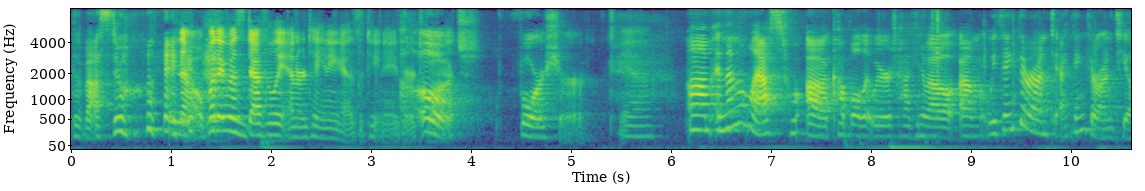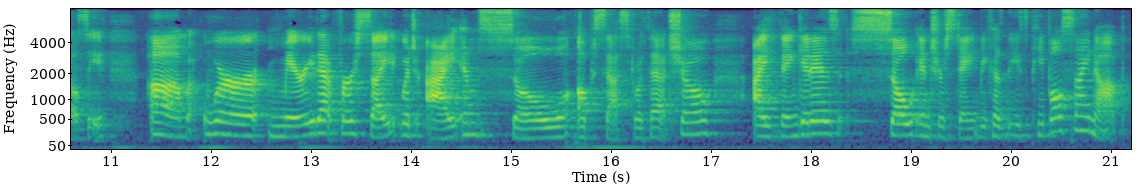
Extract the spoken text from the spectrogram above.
the best way. No, but it was definitely entertaining as a teenager to Oh, watch. for sure. Yeah. Um, and then the last uh, couple that we were talking about, um, we think they're on. I think they're on TLC. Um, were Married at First Sight, which I am so obsessed with that show. I think it is so interesting because these people sign up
